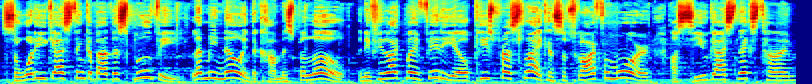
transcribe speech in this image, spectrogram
So what do you guys think about this movie? Let me know in the comments below. And if you like my video, please press like and subscribe for more. I'll see you guys next time.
